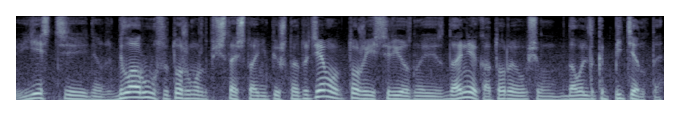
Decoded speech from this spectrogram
Есть не знаю, белорусы, тоже можно почитать, что они пишут на эту тему. Тоже есть серьезные издания, которые, в общем, довольно компетентны.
